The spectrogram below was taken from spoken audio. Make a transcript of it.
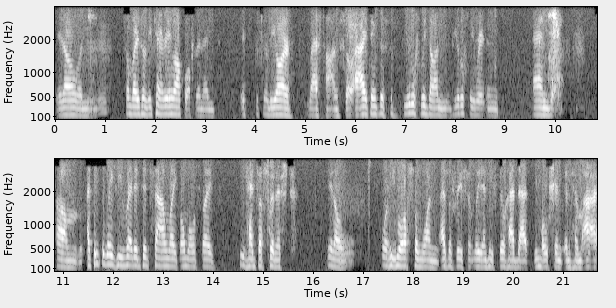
you know, and Mm-hmm. somebody's going to be carrying our coffin, and it's just going to be our last time. So I think this is beautifully done, beautifully written, and um I think the way he read it did sound like almost like he had just finished, you know, or he lost someone as of recently, and he still had that emotion in him. I,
